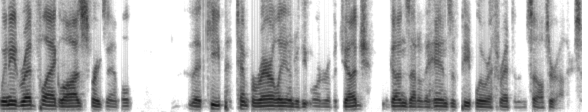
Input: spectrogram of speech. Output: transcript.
We need red flag laws, for example, that keep temporarily under the order of a judge, guns out of the hands of people who are a threat to themselves or others.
